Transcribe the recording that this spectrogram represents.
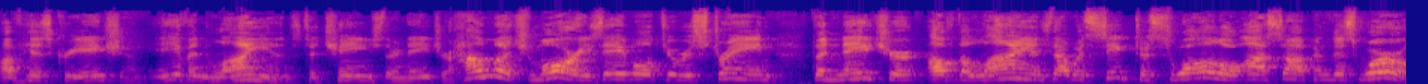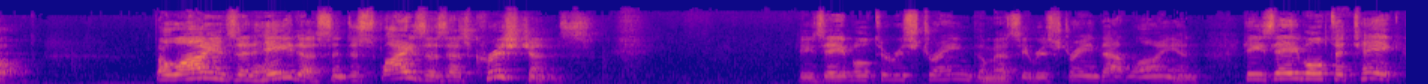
of his creation, even lions to change their nature. How much more he's able to restrain the nature of the lions that would seek to swallow us up in this world. The lions that hate us and despise us as Christians. He's able to restrain them as he restrained that lion. He's able to take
